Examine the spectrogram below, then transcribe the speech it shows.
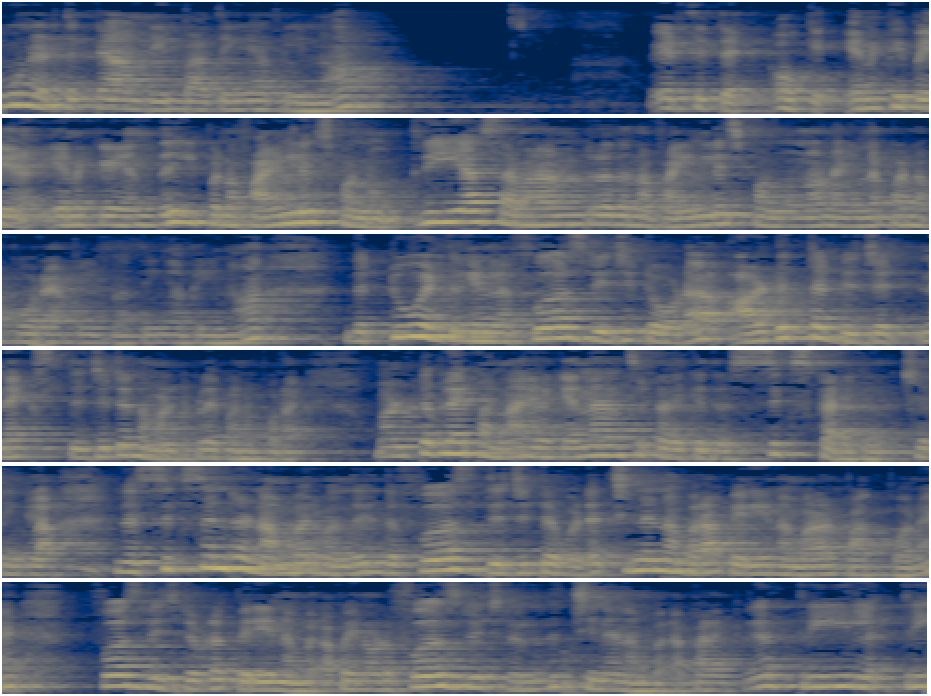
டூன்னு எடுத்துக்கிட்டேன் அப்படின்னு பார்த்தீங்க அப்படின்னா எடுத்துட்டேன் ஓகே எனக்கு இப்போ எனக்கு வந்து இப்போ நான் ஃபைனலைஸ் பண்ணும். ஆர் செவனான்றதை நான் ஃபைனலைஸ் பண்ணணும்னா நான் என்ன பண்ண போகிறேன் அப்படின்னு பார்த்தீங்க அப்படின்னா இந்த டூ எடுத்துருக்கேன்ல ஃபர்ஸ்ட் டிஜிட்டோட அடுத்த டிஜிட் நெக்ஸ்ட் டிஜிட்டை நான் மல்டிப்ளை பண்ண போகிறேன் மல்டிப்ளை பண்ணால் எனக்கு என்ன ஆன்சர் கிடைக்குது? சிக்ஸ் கிடைக்குது சரிங்களா? இந்த சிக்ஸ்ன்ற நம்பர் வந்து இந்த ஃபர்ஸ்ட் டிஜிட்டை விட சின்ன நம்பராக பெரிய நம்பரான்னு பார்க்க போகிறேன் ஃபர்ஸ்ட் டிஜிட்டை விட பெரிய நம்பர் அப்போ என்னோட ஃபர்ஸ்ட் டிஜிட் வந்து சின்ன நம்பர் அப்போ எனக்கு த்ரீல த்ரீ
